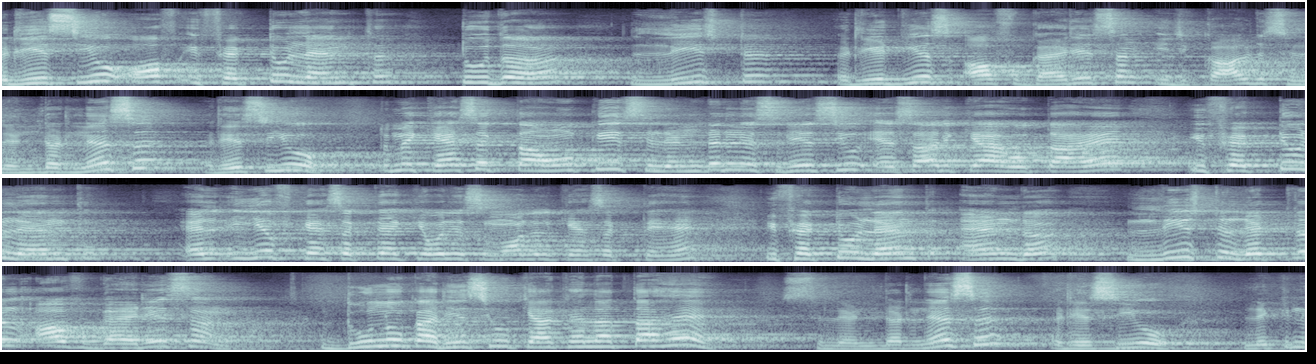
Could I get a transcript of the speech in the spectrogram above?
ratio of effective length to the least radius of gyration is called slenderness ratio तो मैं कह सकता हूँ कि सिलेंडरनेस रेशियो एस आर क्या होता है? Effective length L E F कह सकते हैं, केवल स्मॉल एल कह सकते हैं effective length and least lateral of gyration दोनों का रेशियो क्या कहलाता है? सिलेंडरनेस रेशियो लेकिन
